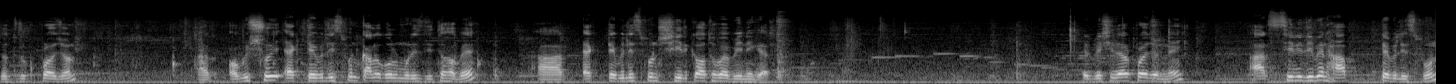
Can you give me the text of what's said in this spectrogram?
যতটুকু প্রয়োজন। আর অবশ্যই এক টেবিল স্পুন কালো গোলমরিচ দিতে হবে, আর এক টেবিল স্পুন সিরকা অথবা ভিনেগার। এর বেশি দেওয়ার প্রয়োজন নেই। আর চিনি দিবেন হাফ টেবিল স্পুন।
